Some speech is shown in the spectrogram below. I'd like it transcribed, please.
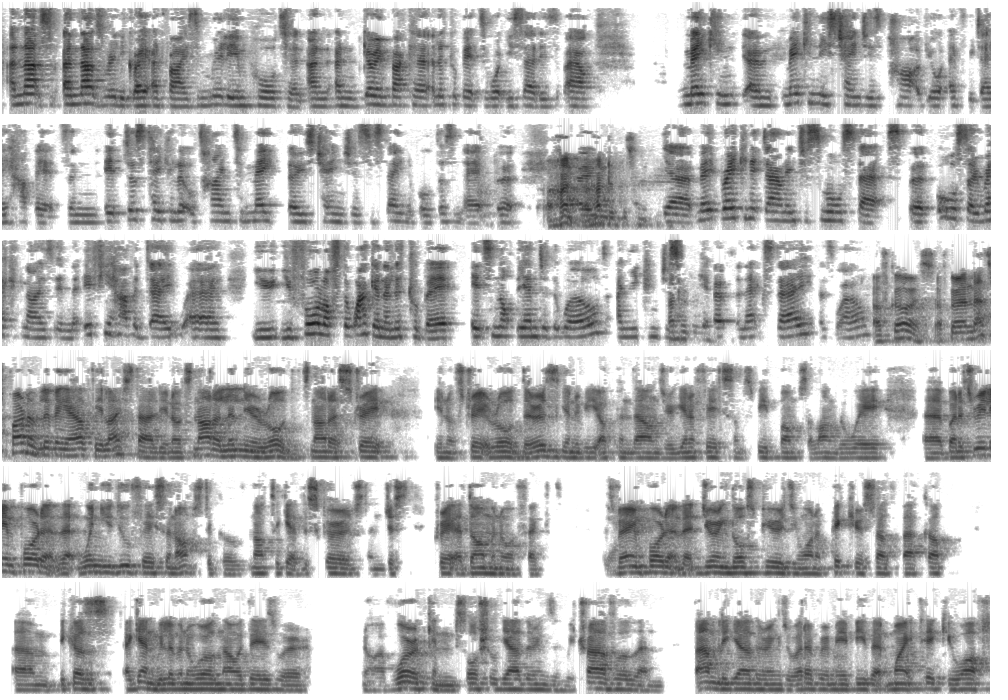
and that's and that's really great advice and really important and and going back a, a little bit to what you said is about making um, making these changes part of your everyday habits. And it does take a little time to make those changes sustainable doesn't it? But hundred percent. yeah make, breaking it down into small steps but also recognizing that if you have a day where you you fall off the wagon a little bit it's not the end of the world and you can just 100%. pick it up the next day as well. Of course of course. And that's part of living a healthy lifestyle you know. It's not a linear road. It's not a straight you know straight road there is going to be up and downs. You're going to face some speed bumps along the way. Uh, but it's really important that when you do face an obstacle not to get discouraged and just create a domino effect. It's yeah. very important that during those periods you want to pick yourself back up um, because again we live in a world nowadays where you know have work and social gatherings and we travel and family gatherings or whatever it may be that might take you off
